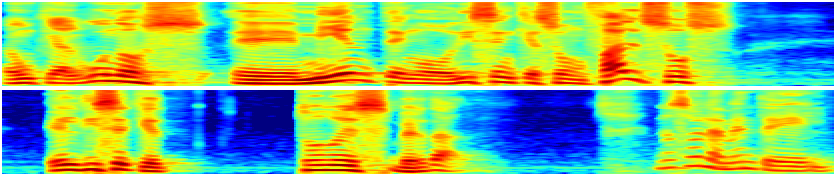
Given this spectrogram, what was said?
aunque algunos eh, mienten o dicen que son falsos, él dice que todo es verdad. No solamente él.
